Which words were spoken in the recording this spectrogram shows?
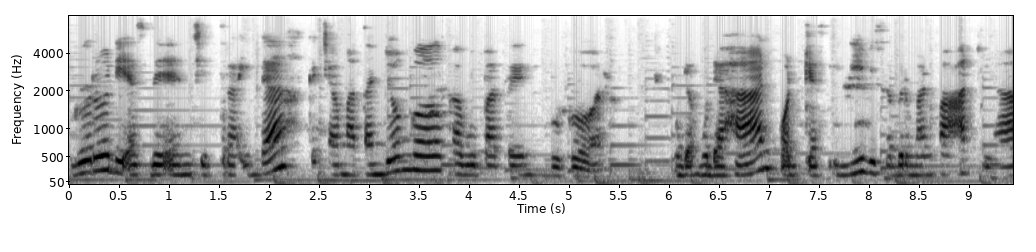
guru di SDN Citra Indah, Kecamatan Jonggol, Kabupaten Bogor. Mudah-mudahan podcast ini bisa bermanfaat ya.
